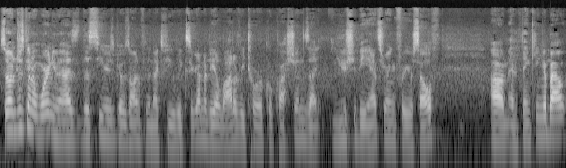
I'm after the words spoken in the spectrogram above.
So I'm just going to warn you as this series goes on for the next few weeks, there are going to be a lot of rhetorical questions that you should be answering for yourself um, and thinking about.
